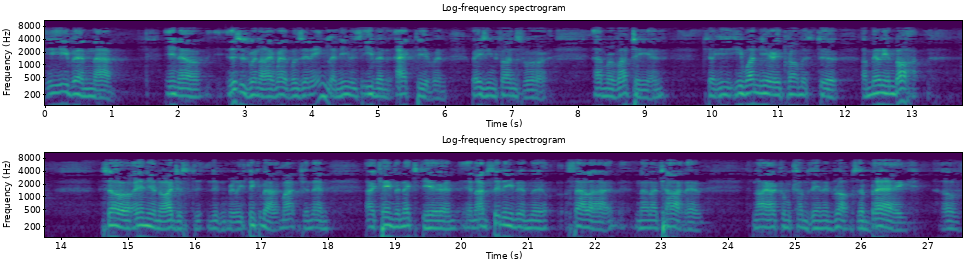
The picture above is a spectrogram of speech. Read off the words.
he even, uh, you know, this is when I went, was in England. He was even active in raising funds for Amaravati. And so he, he one year he promised to a million baht. So, and you know, I just didn't really think about it much. And then I came the next year and, and I'm sitting in the sala at Nana Chat and Nai comes in and drops a bag of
